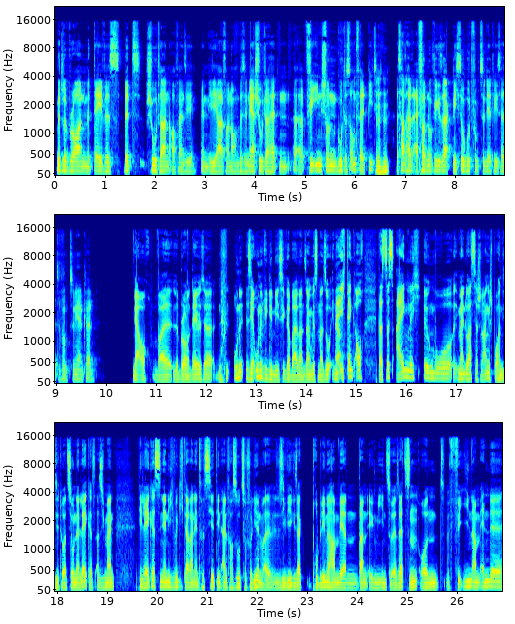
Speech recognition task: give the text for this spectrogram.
mit LeBron, mit Davis, mit Shootern, auch wenn sie im Idealfall noch ein bisschen mehr Shooter hätten, äh, für ihn schon ein gutes Umfeld bietet. Mhm. Es hat halt einfach nur, wie gesagt, nicht so gut funktioniert, wie es hätte funktionieren können. Ja, auch weil LeBron und Davis ja sehr unregelmäßig dabei waren, sagen wir es mal so. Ja. Ich denke auch, dass das eigentlich irgendwo, ich meine, du hast ja schon angesprochen, die Situation der Lakers. Also ich meine, die Lakers sind ja nicht wirklich daran interessiert, ihn einfach so zu verlieren, weil sie, wie gesagt, Probleme haben werden, dann irgendwie ihn zu ersetzen. Und für ihn am Ende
